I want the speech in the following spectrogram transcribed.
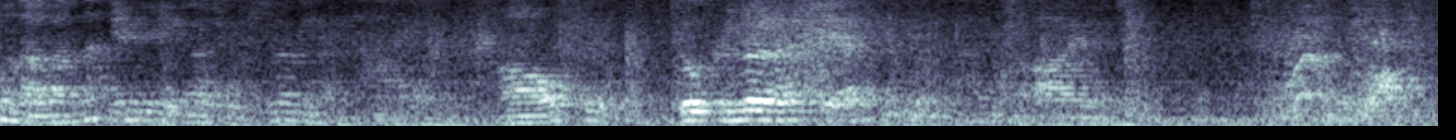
5초 남았나? 1, 2 해가지고 수능이 나서 아 오케이 너 금요일 할게요 아 예.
